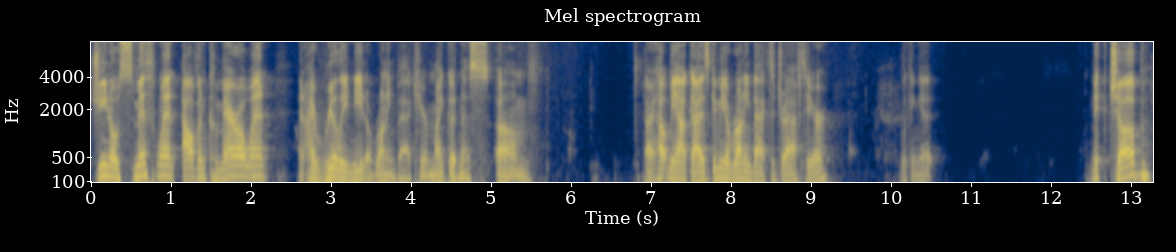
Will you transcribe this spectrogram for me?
Geno Smith went, Alvin Kamara went, and I really need a running back here. My goodness. Um, all right, help me out, guys. Give me a running back to draft here looking at Nick Chubb.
